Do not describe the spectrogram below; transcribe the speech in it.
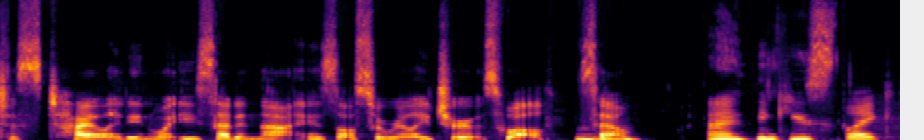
just highlighting what you said in that is also really true as well. So Mhm. And I think you like,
